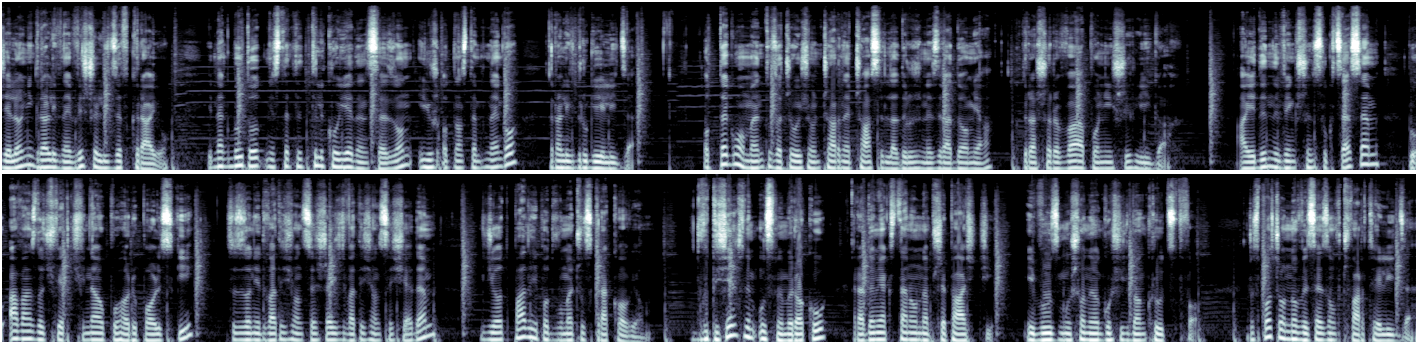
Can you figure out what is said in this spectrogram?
Zieloni grali w najwyższej lidze w kraju, jednak był to niestety tylko jeden sezon i już od następnego grali w drugiej lidze. Od tego momentu zaczęły się czarne czasy dla drużyny z Radomia, która szerowała po niższych ligach. A jedynym większym sukcesem był awans do ćwierćfinału Pucharu Polski w sezonie 2006-2007, gdzie odpadli po dwumeczu z Krakowią. W 2008 roku Radomiak stanął na przepaści i był zmuszony ogłosić bankructwo. Rozpoczął nowy sezon w czwartej lidze.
